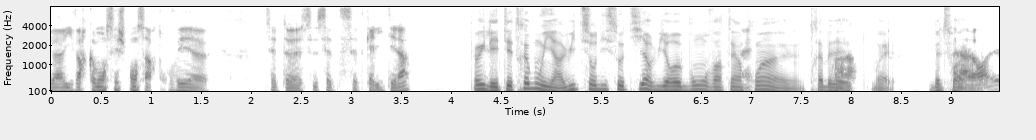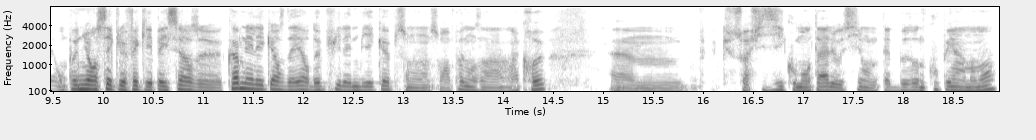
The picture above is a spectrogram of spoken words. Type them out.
va, il va recommencer, je pense, à retrouver euh, euh, cette, cette, qualité-là. il a été très bon hier. 8 sur 10 au tir, 8 rebonds, 21 points. très belle, belle soirée. on peut nuancer avec le fait que les Pacers, comme les Lakers d'ailleurs, depuis la NBA Cup, sont, sont un peu dans un, creux. Mm. que ce soit physique ou mental aussi, on a peut-être besoin de couper à un moment.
